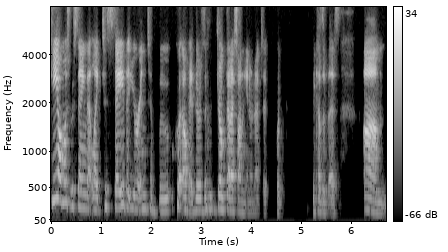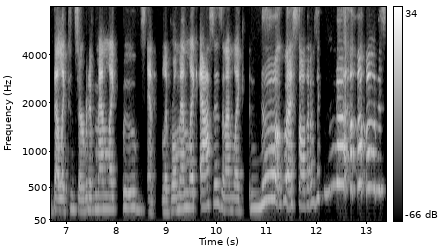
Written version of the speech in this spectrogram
he almost was saying that like to say that you're into boob okay, there's a joke that I saw on the internet to quick because of this um that like conservative men like boobs and liberal men like asses and i'm like no but i saw that i was like no this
